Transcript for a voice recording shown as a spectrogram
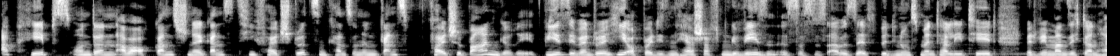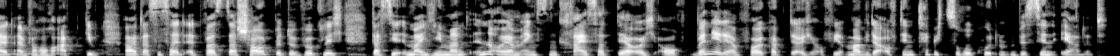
abhebst und dann aber auch ganz schnell ganz tief halt stürzen kannst und in ganz falsche Bahn gerät, wie es eventuell hier auch bei diesen Herrschaften gewesen ist. Das ist aber Selbstbedienungsmentalität, mit wem man sich dann halt einfach auch abgibt. Aber das ist halt etwas, da schaut bitte wirklich, dass ihr immer jemand in eurem engsten Kreis habt, der euch auch, wenn ihr den Erfolg habt, der euch auch immer wieder auf den Teppich zurückholt und ein bisschen erdet.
